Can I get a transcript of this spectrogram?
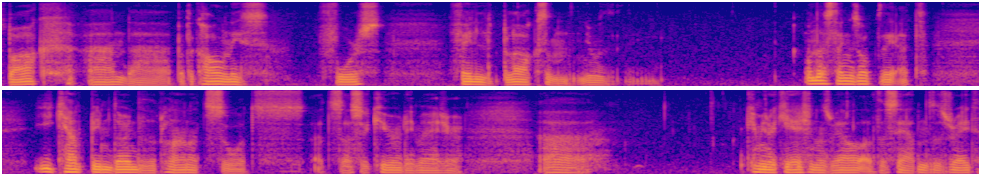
Spock, and uh, but the colony's force field blocks and you know when this thing's up there, it, you can't beam down to the planet, so it's it's a security measure. Uh, communication as well, if the settings is right,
